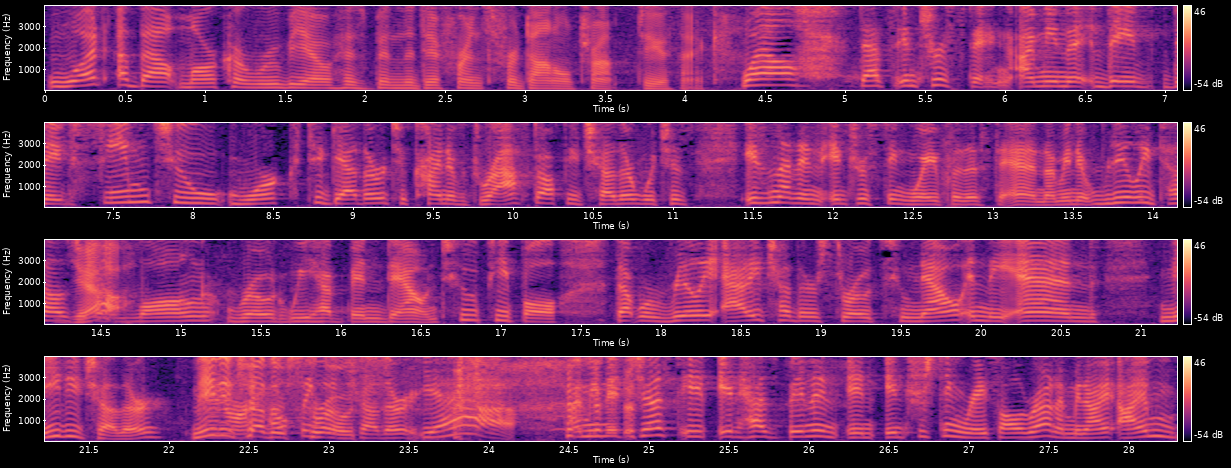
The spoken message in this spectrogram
What about Marco Rubio has been the difference for Donald Trump, do you think? Well, that's interesting. I mean, they've they've seemed to work together to kind of draft off each other, which is isn't that an interesting way for this to end? I mean, it really tells you Yeah. what a long road we have been down. Two people that were really at each other's throats, who now in the end need each other. Need each other's throats. Each other. Yeah. I mean, it just it, it has been an, an interesting race all around. I mean, I, I'm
